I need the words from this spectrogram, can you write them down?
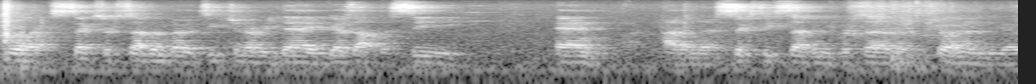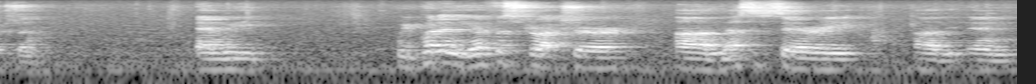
for like six or seven boats each and every day. It goes out to sea, and I don't know, 60, 70% of it is going into the ocean. And we we put in the infrastructure um, necessary uh, and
